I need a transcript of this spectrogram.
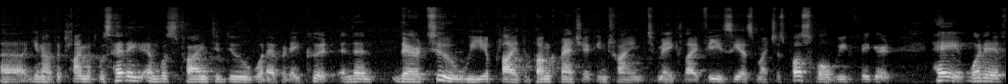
uh, you know, the climate was heading and was trying to do whatever they could. And then there too, we applied the Bunq magic in trying to make life easy as much as possible. We figured, hey, what if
